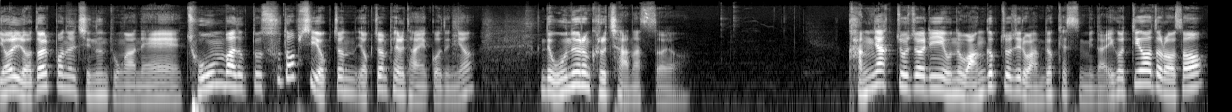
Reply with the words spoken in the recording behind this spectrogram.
18번을 지는 동안에 좋은 바둑도 수도 없이 역전, 역전패를 당했거든요. 근데 오늘은 그렇지 않았어요. 강약 조절이 오늘 완급 조절이 완벽했습니다. 이거 뛰어들어서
